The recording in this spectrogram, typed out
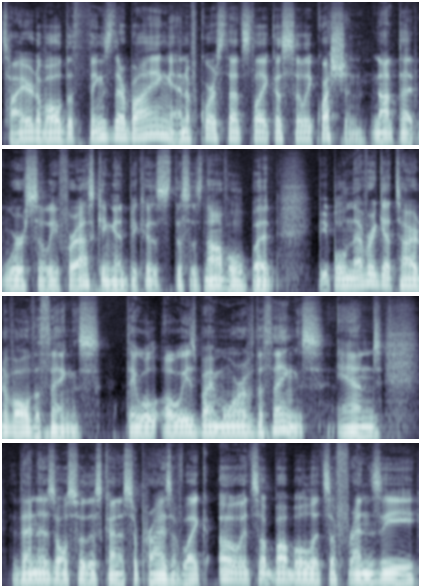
tired of all the things they're buying? And of course, that's like a silly question. Not that we're silly for asking it because this is novel, but people never get tired of all the things. They will always buy more of the things. And then there's also this kind of surprise of like, oh, it's a bubble, it's a frenzy,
